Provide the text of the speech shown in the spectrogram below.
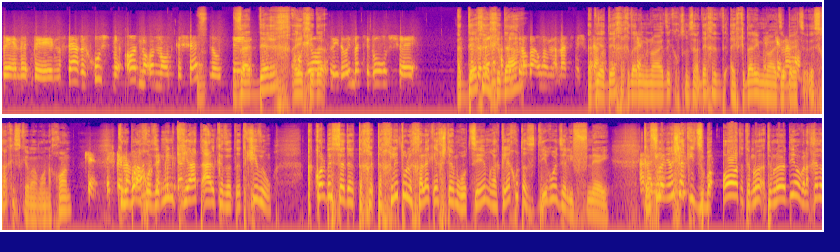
בנושא הרכוש מאוד מאוד מאוד קשה להוציא והדרך היחידה... לידועים בציבור ש... הדרך היחידה, עדי, הדרך היחידה למנוע את זה, הדרך היחידה למנוע את זה בעצם, זה שחק הסכם ממון, נכון? כן, הסכם כאילו בוא, אנחנו, זה מין קריאת על כזאת, תקשיבו, הכל בסדר, תחליטו לחלק איך שאתם רוצים, רק לכו תסדירו את זה לפני. כי אפילו העניין של הקצבאות, לא- אתם לא יודעים, אבל אחרי זה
